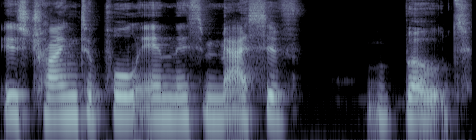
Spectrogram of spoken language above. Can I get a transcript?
is trying to pull in this massive boat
